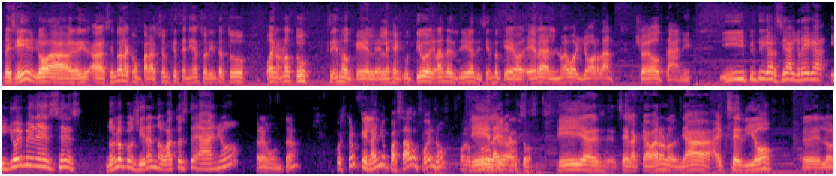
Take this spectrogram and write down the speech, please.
pues sí, yo haciendo la comparación que tenías ahorita tú, bueno, no tú, sino que el, ejecutivo de Grandes Ligas diciendo que era el nuevo Jordan Shohei Tani. Y Piti García agrega, ¿y Joey Meneses no lo consideran novato este año? Pregunta. Pues creo que el año pasado fue, ¿no? sí, el año, sí, se le acabaron los, ya excedió eh, lo,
